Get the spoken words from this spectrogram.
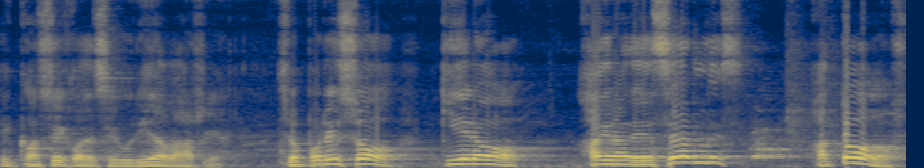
el Consejo de Seguridad Barrial. Yo por eso quiero agradecerles a todos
